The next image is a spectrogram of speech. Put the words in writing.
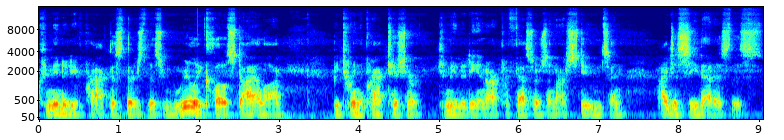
community of practice, there's this really close dialogue between the practitioner community and our professors and our students. And I just see that as this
